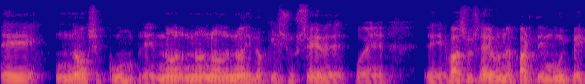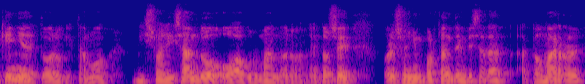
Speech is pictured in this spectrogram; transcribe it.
eh, no se cumple, no, no, no, no es lo que sucede después. Eh, va a suceder una parte muy pequeña de todo lo que estamos visualizando o abrumándonos. Entonces, por eso es importante empezar a, tomar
